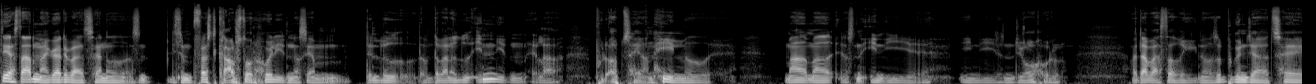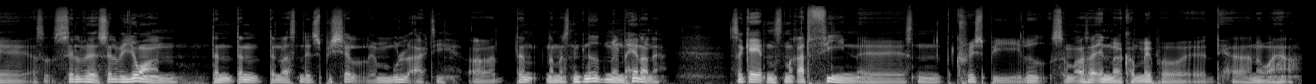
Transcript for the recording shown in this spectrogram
Det, jeg startede med at gøre, det var at tage noget, altså, ligesom først grave et stort hul i den, og se, om den lød, om der var noget lyd inde i den, eller putte optageren helt ned, øh, meget, meget øh, sådan ind i, øh, ind i sådan et jordhul. Og der var stadigvæk ikke noget. Så begyndte jeg at tage, altså selve, selve jorden, den, den, den var sådan lidt speciel, muldagtig, og den, når man sådan gned den mellem hænderne, så gav den sådan ret fin, øh, sådan crispy lyd, som også endte med at komme med på øh, det her nummer her.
